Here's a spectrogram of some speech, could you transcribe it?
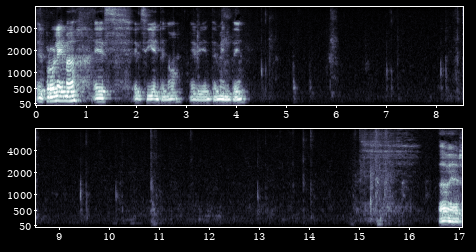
El problema es el siguiente, ¿no? Evidentemente. A ver.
